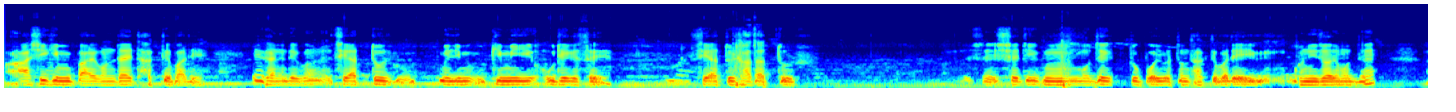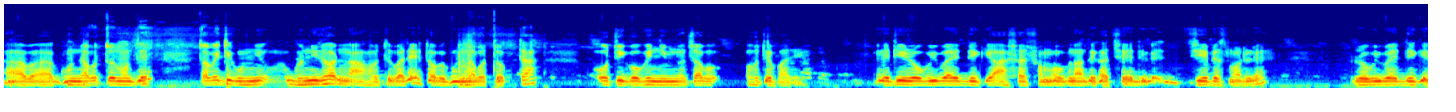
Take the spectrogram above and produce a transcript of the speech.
আশি কিমি পার ঘন্টায় থাকতে পারে। এখানে দেখুন ছিয়াত্তর মিলি, কিমি উঠে গেছে। ছিয়াত্তর, সাতাত্তর। সেটির মধ্যে একটু পরিবর্তন থাকতে পারে এই ঘূর্ণিঝড়ের মধ্যে বা ঘূর্ণাবর্তর মধ্যে। তবে এটি ঘূর্ণি, ঘূর্ণিঝড় না হতে পারে, তবে ঘূর্ণাবর্তকটা অতি গভীর নিম্নচাপ হতে পারে। এটি রবিবারের দিকে আসার সম্ভাবনা দেখাচ্ছে এদিকে জিএফএস মডেলে রবিবারের দিকে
